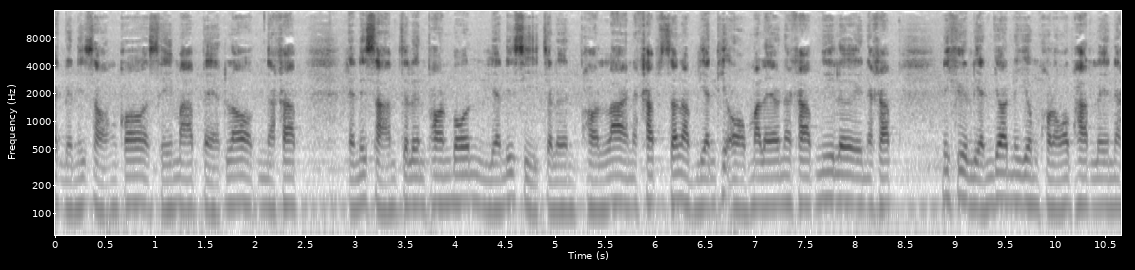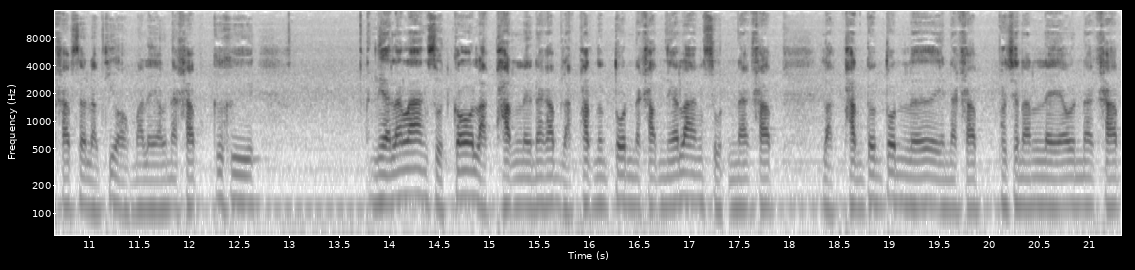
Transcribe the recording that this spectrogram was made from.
กเหรียญที่สองก็เสมาแปดรอบนะครับเหรียญที่สามเจริญพรบนเหรียญที่สี่เจริญพรล่างนะครับสำหรับเหรียญที่ออกมาแล้วนะครับ นี่เลยนะครับ นี่คือเหรียญยอดนิยมของหลวงพ่อพัดเลยนะครับสำหรับที่ออกมาแล้วนะครับ ก็คือเนื้อล่างๆสุดก็หลักพันเลยนะครับ หลักพันต้นๆนะครับ เนื้อล่างสุดนะครับ หลักพันต้นๆเลยนะครับ เพราะฉะนั้นแล้วนะครับ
